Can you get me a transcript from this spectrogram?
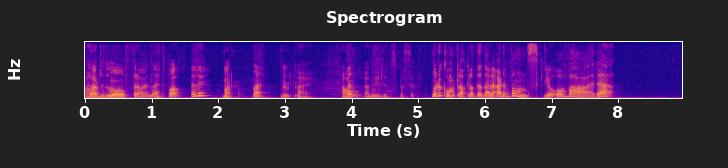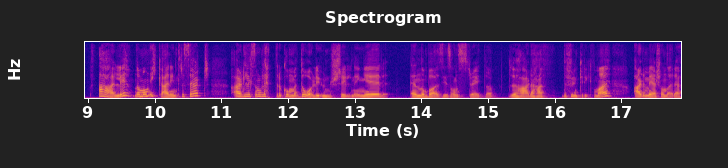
Hørte du noe fra henne etterpå, eller? Nei, Nei. jeg gjorde ikke det. Nei. Ja, Men- ja, det er litt speciellt. Når det kommer til akkurat det der, er det vanskelig å være ærlig når man ikke er interessert? Er det liksom lettere å komme med dårlige unnskyldninger enn å bare si sånn straight up du, her, det her det funker ikke for meg? Er det mer sånn derre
